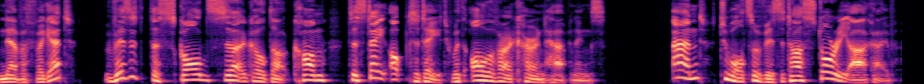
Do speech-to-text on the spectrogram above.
Never forget, visit theskaldscircle.com to stay up to date with all of our current happenings. And to also visit our story archive,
